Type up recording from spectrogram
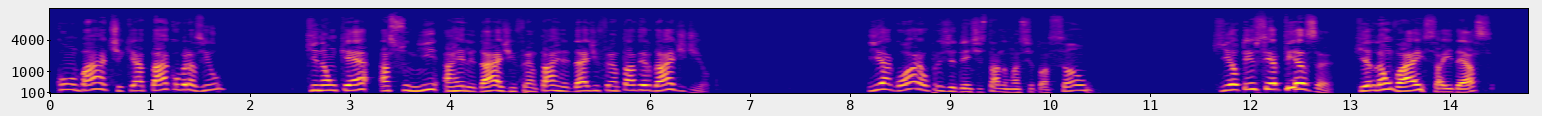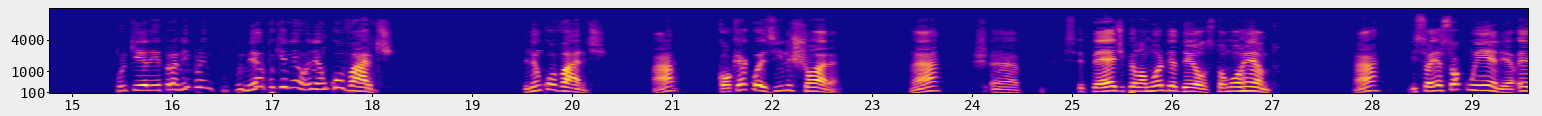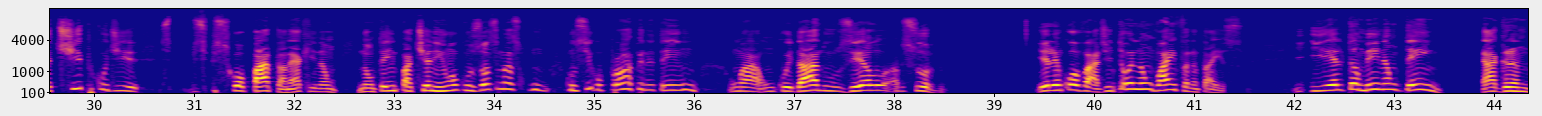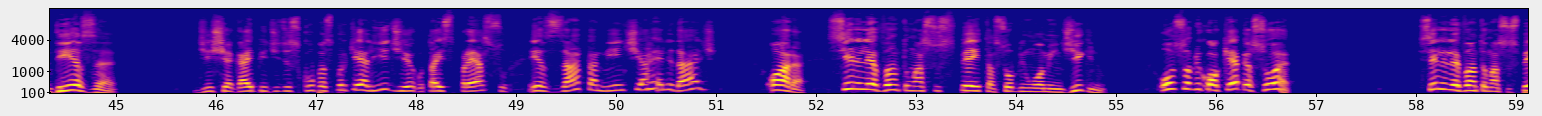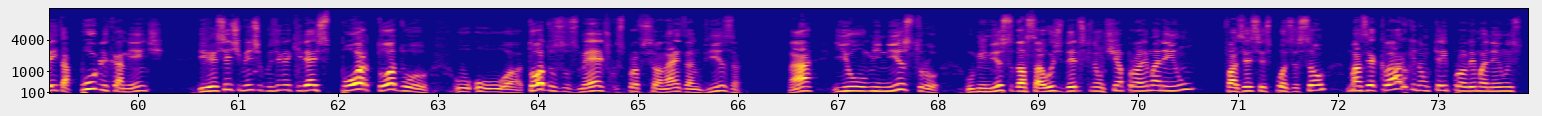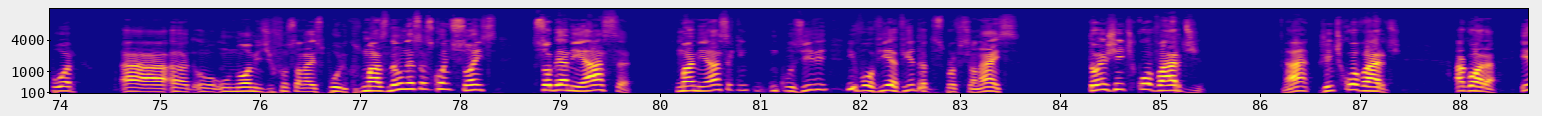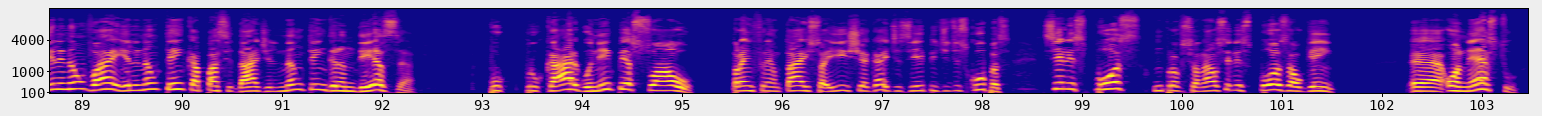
combate, que ataca o Brasil que não quer assumir a realidade, enfrentar a realidade, enfrentar a verdade, Diego. E agora o presidente está numa situação que eu tenho certeza que ele não vai sair dessa, porque ele, para mim, primeiro porque ele é, ele é, um covarde. Ele é um covarde. Tá? Qualquer coisinha ele chora. Né? É, pede, pelo amor de Deus, estou morrendo. Isso aí é só com ele. É, é típico de, psicopata, né? Que não, não tem empatia nenhuma com os outros, mas com, consigo próprio ele tem um, uma, um cuidado, um zelo absurdo. E ele é um covarde, então ele não vai enfrentar isso. E, e ele também não tem a grandeza de chegar e pedir desculpas, porque ali, Diego, está expresso exatamente a realidade. Ora, se ele levanta uma suspeita sobre um homem digno, ou sobre qualquer pessoa, se ele levanta uma suspeita publicamente, e recentemente, inclusive, ele queria expor todo o, o, todos os médicos profissionais da Anvisa, Né? E o ministro, o ministro da saúde deles que não tinha problema nenhum fazer essa exposição, mas é claro que não tem problema nenhum expor a, a, o nome de funcionários públicos, mas não nessas condições, sob ameaça, uma ameaça que inclusive envolvia a vida dos profissionais. Então é gente covarde, ah, gente covarde. Agora, ele não vai, ele não tem capacidade, ele não tem grandeza para o cargo, nem pessoal, para enfrentar isso aí, chegar e dizer e pedir desculpas. Se ele expôs um profissional, se ele expôs alguém é, honesto,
